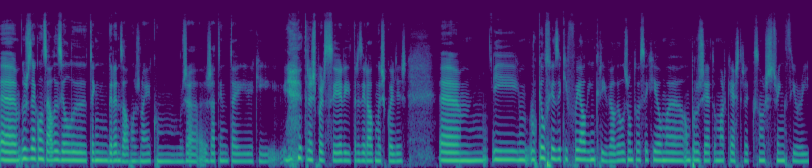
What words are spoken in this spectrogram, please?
Ah, o José Gonzalez ele tem grandes álbuns, não é? Como já, já tentei aqui transparecer e trazer algumas escolhas. Um, e o que ele fez aqui foi algo incrível. Ele juntou-se aqui a uma, um projeto, uma orquestra que são os String Theory.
